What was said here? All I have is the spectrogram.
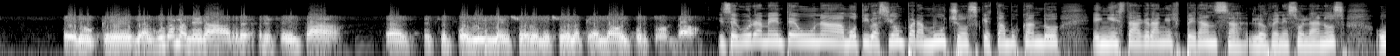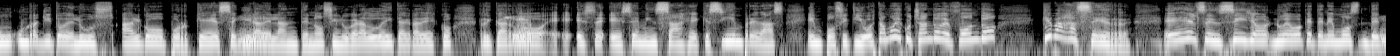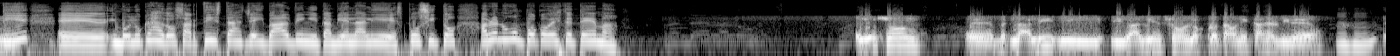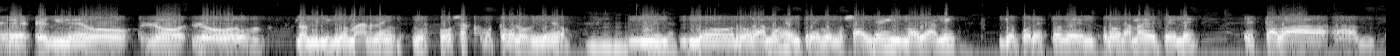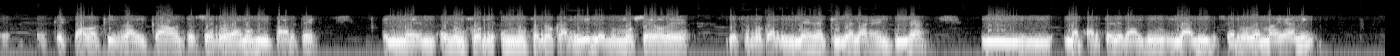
pero que de alguna manera representa ese pueblo inmenso de Venezuela que anda hoy por todos lados. Y seguramente una motivación para muchos que están buscando en esta gran esperanza los venezolanos un, rayito de luz, algo por qué seguir mm. adelante, ¿no? Sin lugar a dudas, y te agradezco, Ricardo, e, e, ese, ese mensaje que siempre das en positivo. Estamos escuchando de fondo, ¿qué vas a hacer? Es el sencillo nuevo que tenemos de mm. ti. Eh, involucras a dos artistas, J Balvin y también Lali Espósito. Háblanos un poco de este tema. Ellos son eh, Lali y, Balvin son los protagonistas del video. Eh, el video lo, lo, dirigió Marlene, mi esposa, como todos los videos, y, lo rodamos entre Buenos Aires y Miami. Yo por esto del programa de tele estaba que estaba aquí radicado, entonces rodamos mi parte en, un, en un ferrocarril, en un museo de, de ferrocarriles de aquí de la Argentina y la parte de Balvin y Lali se rodó en Miami,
